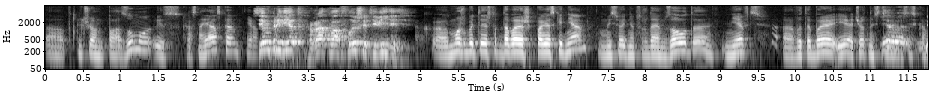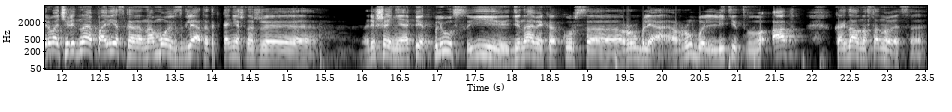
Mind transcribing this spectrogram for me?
э, подключен по Зуму из Красноярска. Всем привет! Рад вас слышать и видеть. Может быть, ты что-то добавишь к повестке дня? Мы сегодня обсуждаем золото, нефть, ВТБ и отчетности Перво, Первоочередная повестка, на мой взгляд, это, конечно же, решение ОПЕК+, плюс и динамика курса рубля. Рубль летит в ад, когда он остановится.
